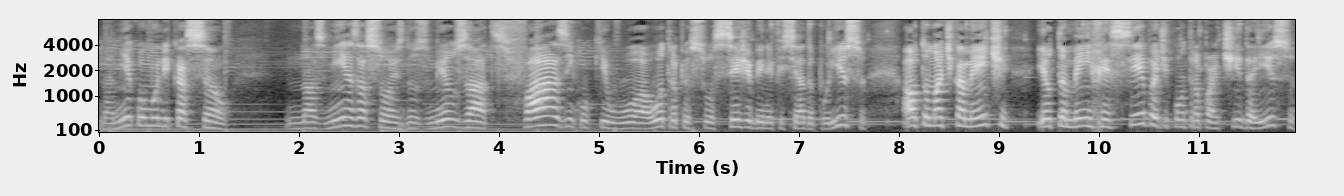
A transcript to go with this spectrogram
na minha comunicação, nas minhas ações, nos meus atos, fazem com que a outra pessoa seja beneficiada por isso, automaticamente eu também receba de contrapartida isso,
